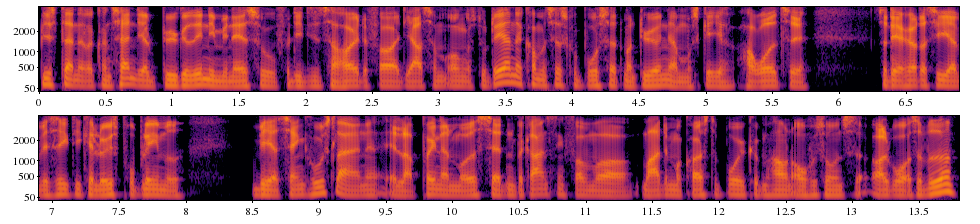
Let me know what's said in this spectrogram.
bistand eller kontanthjælp bygget ind i min SU, fordi de tager højde for, at jeg som ung og studerende kommer til at skulle bosætte mig dyrere, end jeg måske har råd til. Så det, jeg hørte dig sige, er, at hvis ikke de kan løse problemet ved at sænke huslejerne, eller på en eller anden måde sætte en begrænsning for, hvor meget det må koste at bo i København, Aarhus, Odense, Aalborg osv.,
